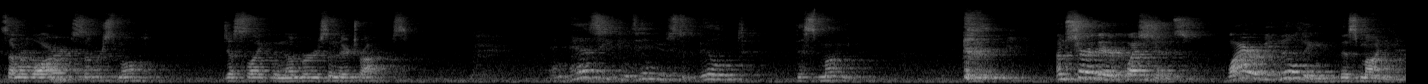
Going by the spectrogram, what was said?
Some are large, some are small, just like the numbers in their tribes. And as he continues to build this monument, I'm sure there are questions. Why are we building this monument?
